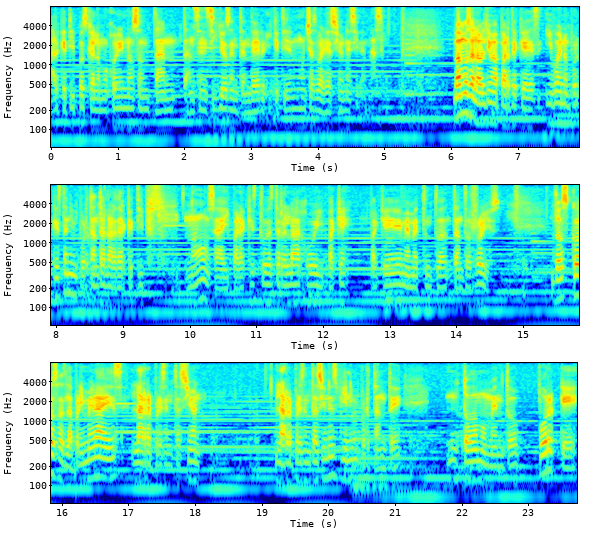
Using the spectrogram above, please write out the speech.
arquetipos que a lo mejor no son tan, tan sencillos de entender y que tienen muchas variaciones y demás. Vamos a la última parte que es, y bueno, ¿por qué es tan importante hablar de arquetipos? ¿No? O sea, ¿y para qué es todo este relajo y para qué? ¿Para qué me meto en tantos rollos? Dos cosas. La primera es la representación. La representación es bien importante en todo momento porque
